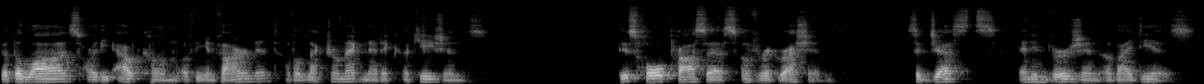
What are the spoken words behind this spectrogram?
that the laws are the outcome of the environment of electromagnetic occasions. This whole process of regression suggests an inversion of ideas.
